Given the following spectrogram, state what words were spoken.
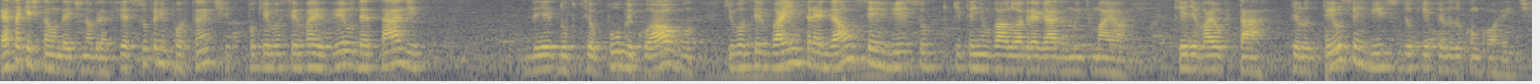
essa questão da etnografia é super importante porque você vai ver o detalhe de, do seu público-alvo que você vai entregar um serviço que tem um valor agregado muito maior que ele vai optar pelo teu serviço do que pelo do concorrente.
